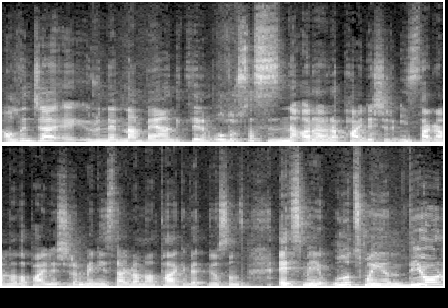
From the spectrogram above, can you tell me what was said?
Alınca e, ürünlerinden beğendiklerim olursa sizinle ara ara paylaşırım. Instagram'da da paylaşırım. Beni Instagram'dan takip etmiyorsanız etmeyi unutmayın diyor.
